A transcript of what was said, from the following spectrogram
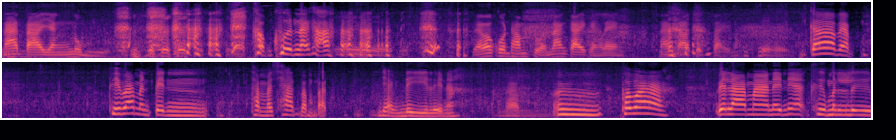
หน้าตายังหนุ่มอยู่ ขอบคุณนะคะ เออแล้วก็คนทำสวนร่างกายแข็งแรง หน้าตาสดใสเนอะเออก็แบบ พี่ว่ามันเป็นธรรมชาติบำบัดอย่างดีเลยนะ ครับ อืมเพราะว่า เวลามาในเนี้ยคือมันลืม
